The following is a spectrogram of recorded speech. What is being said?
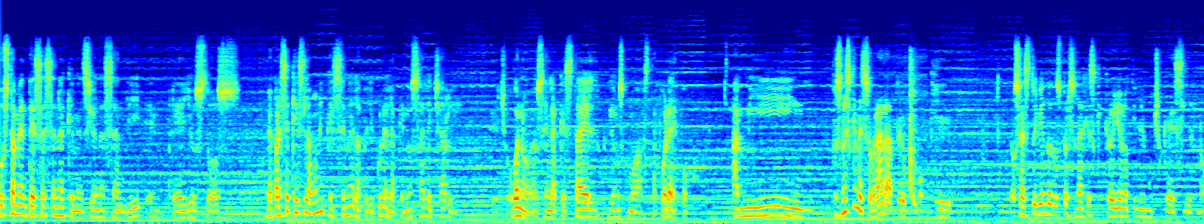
justamente esa escena que menciona Sandy, entre ellos dos, me parece que es la única escena de la película en la que no sale Charlie. De hecho, bueno, o sea, en la que está él, digamos, como hasta fuera de foco. A mí, pues no es que me sobrara, pero como que, o sea, estoy viendo dos personajes que creo yo no tienen mucho que decir, ¿no?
